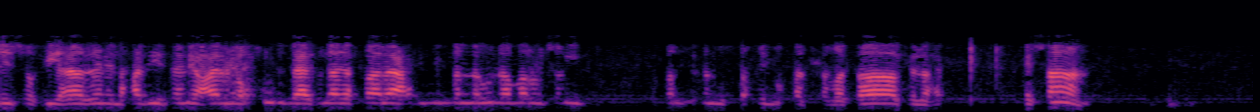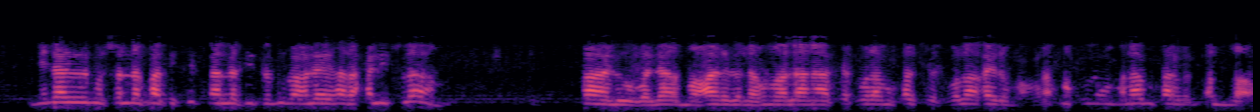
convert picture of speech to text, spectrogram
والتنصيص في هذين الحديثين على المقصود بحيث لا يخفى على احد ممن له نظر سليم وطريق المستقيم قد ثبتا في الحسان. من المصنفات الستة التي تدور عليها رحل الإسلام. قالوا ولا معارض لهم ولا ناسخ ولا مخصص ولا غير ولا ولا مخالف الله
